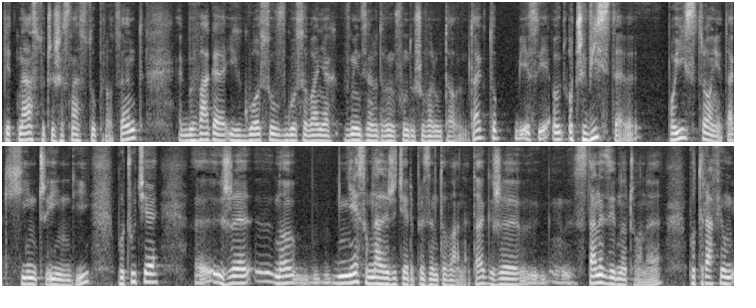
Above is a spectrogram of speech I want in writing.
15 czy 16% jakby wagę ich głosów w głosowaniach w Międzynarodowym Funduszu Walutowym. Tak? To jest oczywiste po ich stronie, tak, Chin czy Indii, poczucie, e, że e, no, nie są należycie reprezentowane, tak, że Stany Zjednoczone potrafią e,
